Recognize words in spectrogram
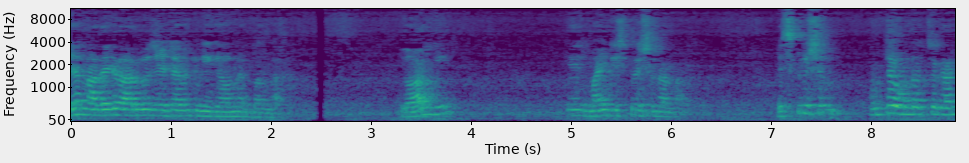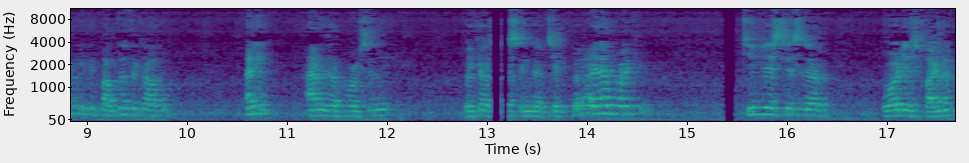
ఏ నా దగ్గర ఆర్గ్యూ చేయడానికి నీకు ఏమన్నా ఇబ్బందా యు ఆర్గ్యూ ఇది మై డిస్క్రిప్షన్ అన్నారు. డిస్క్రిప్షన్ ఉంటే ఉండొచ్చు కానీ ఇది పద్ధతి కాదు అని ఆయన చెప్పవలసింది. వికాస్ సింగ్ గారు చెప్పారు. అయినప్పటికీ చీఫ్ జస్టిస్ గారు వర్డ్ ఈస్ ఫైనల్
